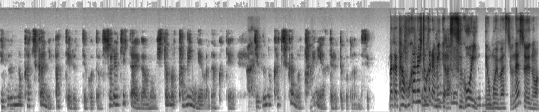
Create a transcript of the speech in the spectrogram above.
自分の価値観に合ってるってことはそれ自体がもう人のためにではなくて自分の価値観のためにやってるってことなんですよ。なんか他の人から見たらすごいって思いますよね。そういうのは。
